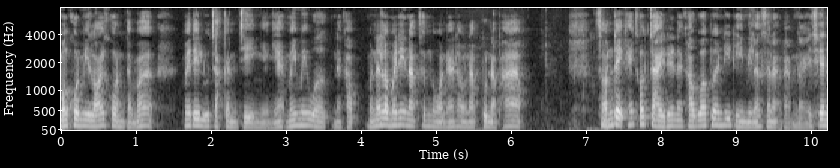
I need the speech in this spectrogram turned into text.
บางคนมีร้อยคนแต่ว่า ไม่ได้รู้จักกันจริงอย่างเงี้ยไม่ไม่เวิร์กนะครับวันนั้นเราไม่ได้นับจำนวนนะเรานับคุณภาพ สอนเด็กให้เข้าใจด้วยนะครับ ว่าเพื่อนที่ดีมีลักษณะแบบไหน เช่น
